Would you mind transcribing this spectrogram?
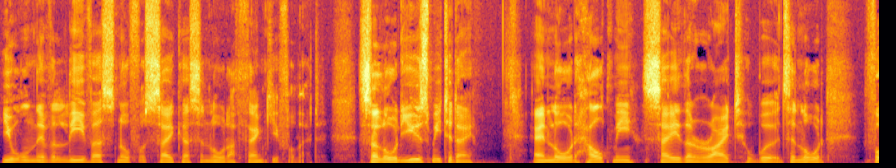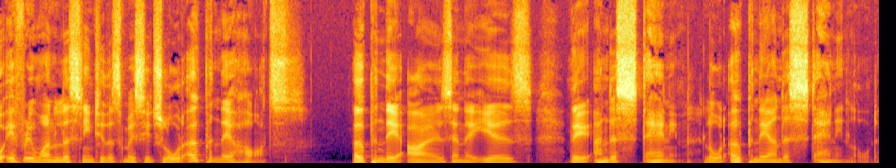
you will never leave us nor forsake us. And Lord, I thank you for that. So, Lord, use me today. And Lord, help me say the right words. And Lord, for everyone listening to this message, Lord, open their hearts, open their eyes and their ears, their understanding. Lord, open their understanding, Lord.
